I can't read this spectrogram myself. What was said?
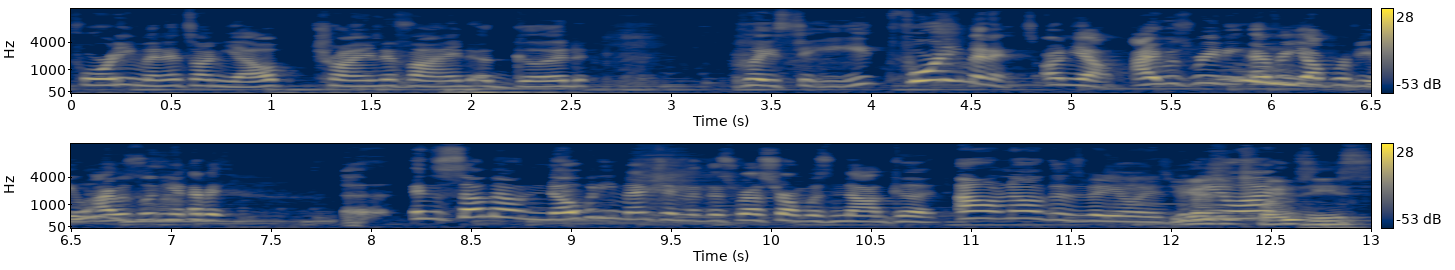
40 minutes on Yelp trying to find a good place to eat. 40 minutes on Yelp. I was reading every Yelp review. I was looking at every. And somehow nobody mentioned that this restaurant was not good. I don't know what this video is, You but guys you know are what? twinsies.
